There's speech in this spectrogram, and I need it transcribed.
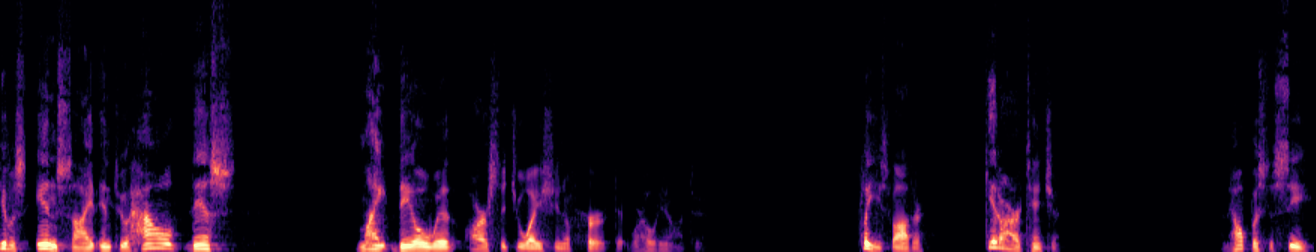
give us insight into how this might deal with our situation of hurt that we're holding on to. Please, Father, get our attention and help us to see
